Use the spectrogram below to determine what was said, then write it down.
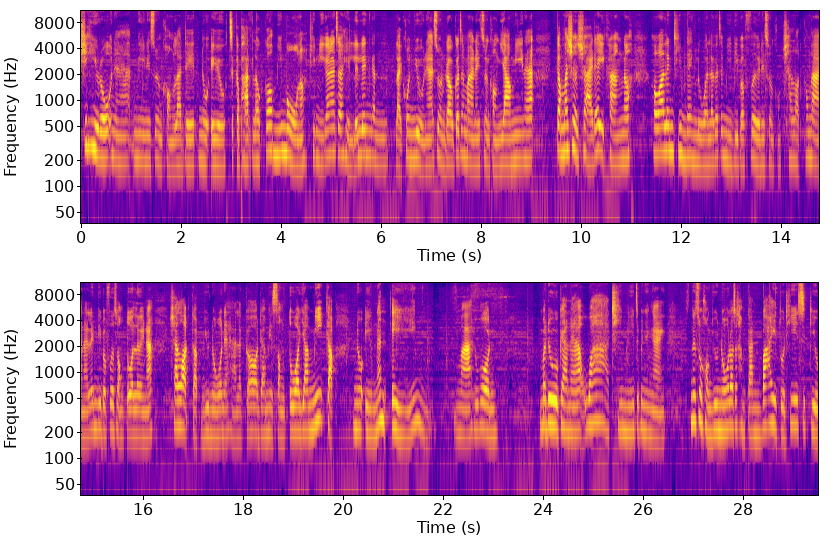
ชิฮิโร่นะฮะ มีในส่วนของลาเดสโนเอลจักรพัฒแล้วก็มิโมเนาะทีมนี้ก็น่าจะเห็นเล่น ๆ กันหลายคนอยู่นะ ส่วนเราก็จะมาในส่วนของยามินะฮะกลับมาเฉิดฉายได้อีกครั้งเนาะเพราะว่าเล่นทีมแดงล้วนแล้วก็จะมีดีบัฟเฟอร์ในส่วนของชาร์ลอตเข้ามานะ เล่นดีบัฟเฟอร์2ตัวเลยนะชาร์ลอตกับยูโนนะคะแล้วก็ดาเมจ2ตัวยามิกับโนเอลนั่นเอง มาทุกคน มาดูกันนะว่าทีมนี้จะเป็นยังไง ในส่วนของยูโนเราจะทำการใบ้ตัวที่สกิล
